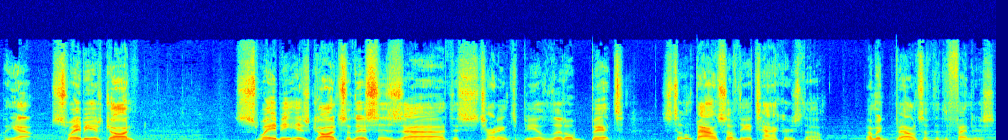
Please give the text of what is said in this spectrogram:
But yeah, Suebi is gone. Suebi is gone. So this is uh, this is turning to be a little bit still in balance of the attackers, though. I mean, balance of the defenders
